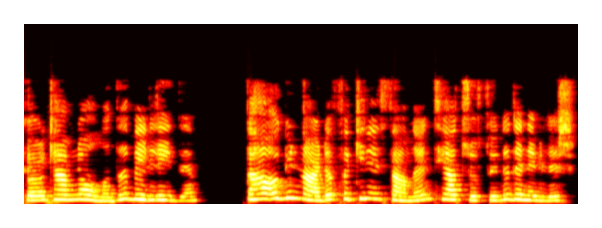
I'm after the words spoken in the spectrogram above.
görkemli olmadığı belliydi. Daha o günlerde fakir insanların tiyatrosuydu denebilir.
